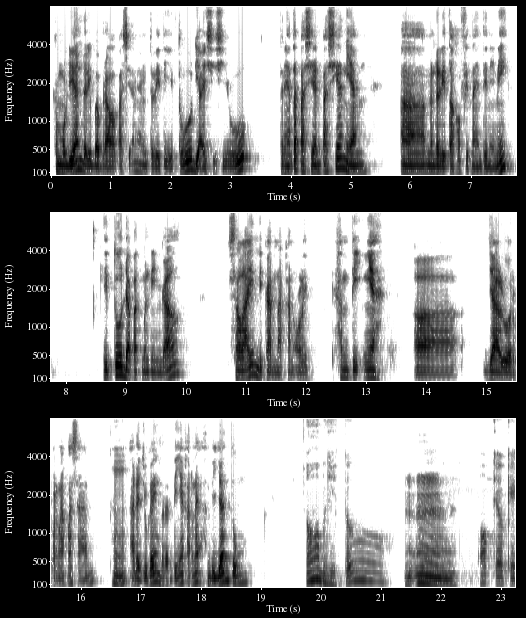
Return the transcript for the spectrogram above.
kemudian dari beberapa pasien yang diteliti itu di ICU, ternyata pasien-pasien yang uh, menderita COVID-19 ini itu dapat meninggal selain dikarenakan oleh hentinya uh, jalur pernafasan, Hmm. ada juga yang berhentinya karena henti jantung. Oh begitu. Mm-mm. Oke oke.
